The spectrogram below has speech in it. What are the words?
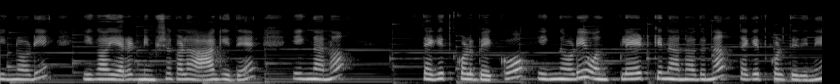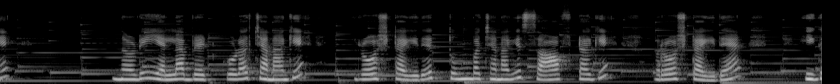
ಈಗ ನೋಡಿ, ಈಗ ಎರಡು ನಿಮಿಷಗಳು ಆಗಿದೆ. ಈಗ ನಾನು ತೆಗೆದುಕೊಳ್ಬೇಕು. ಈಗ ನೋಡಿ, ಒಂದು ಪ್ಲೇಟ್ಗೆ ನಾನು ಅದನ್ನು ತೆಗೆದುಕೊಳ್ತಿದ್ದೀನಿ. ನೋಡಿ, ಎಲ್ಲ ಬ್ರೆಡ್ ಕೂಡ ಚೆನ್ನಾಗಿ ರೋಸ್ಟ್ ಆಗಿದೆ. ತುಂಬ ಚೆನ್ನಾಗಿ ಸಾಫ್ಟಾಗಿ ರೋಸ್ಟ್ ಆಗಿದೆ. ಈಗ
